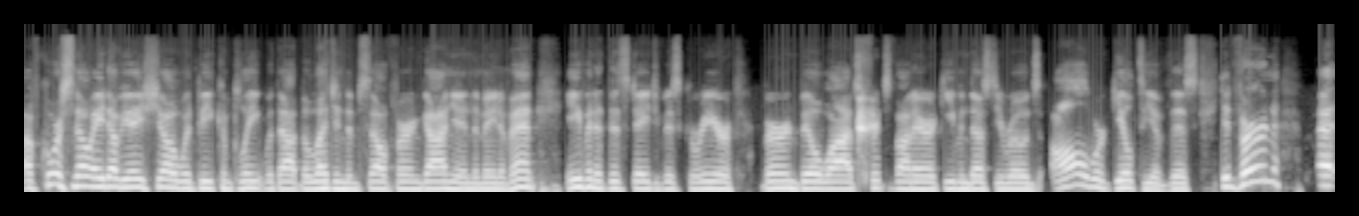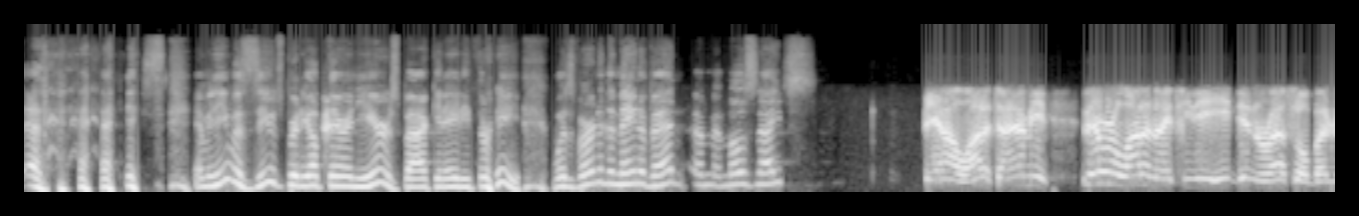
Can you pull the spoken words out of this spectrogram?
of course, no AWA show would be complete without the legend himself, Verne Gagne, in the main event. Even at this stage of his career, Verne, Bill Watts, Fritz von Erich, even Dusty Rhodes, all were guilty of this. Did Verne? Uh, I mean, he was he was pretty up there in years back in '83. Was Verne in the main event um, most nights? Yeah, a lot of time. I mean, there were a lot of nights he he didn't wrestle, but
